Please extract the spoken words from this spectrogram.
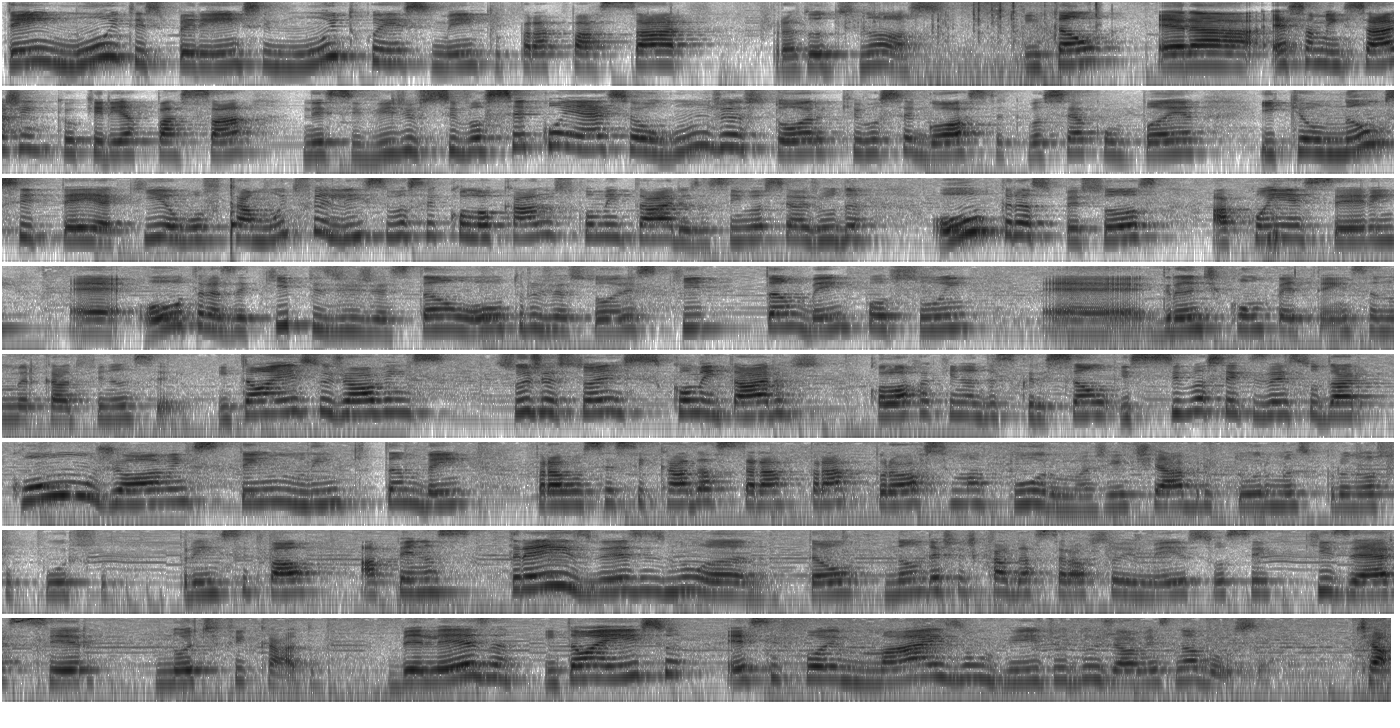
têm muita experiência e muito conhecimento para passar para todos nós? Então, era essa mensagem que eu queria passar nesse vídeo. Se você conhece algum gestor que você gosta, que você acompanha e que eu não citei aqui, eu vou ficar muito feliz se você colocar nos comentários. Assim você ajuda outras pessoas a conhecerem é, outras equipes de gestão, outros gestores que também possuem é, grande competência no mercado financeiro. Então é isso, jovens. Sugestões, comentários, coloca aqui na descrição. E se você quiser estudar com jovens, tem um link também para você se cadastrar para a próxima turma. A gente abre turmas para o nosso curso principal apenas três vezes no ano. Então não deixa de cadastrar o seu e-mail se você quiser ser notificado. Beleza? Então é isso. Esse foi mais um vídeo do Jovens na Bolsa. Tchau!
